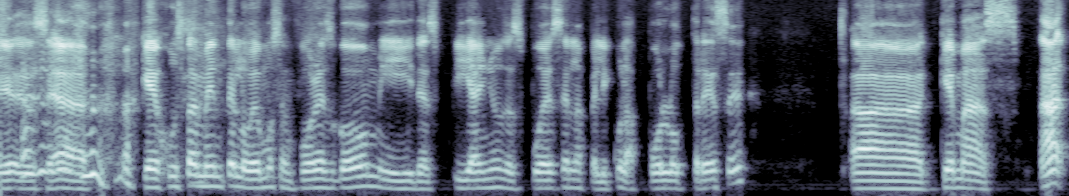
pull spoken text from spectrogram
Eh, o sea, que justamente lo vemos en Forrest Gump y, y años después en la película Apolo 13. Ah, ¿Qué más? Ah,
